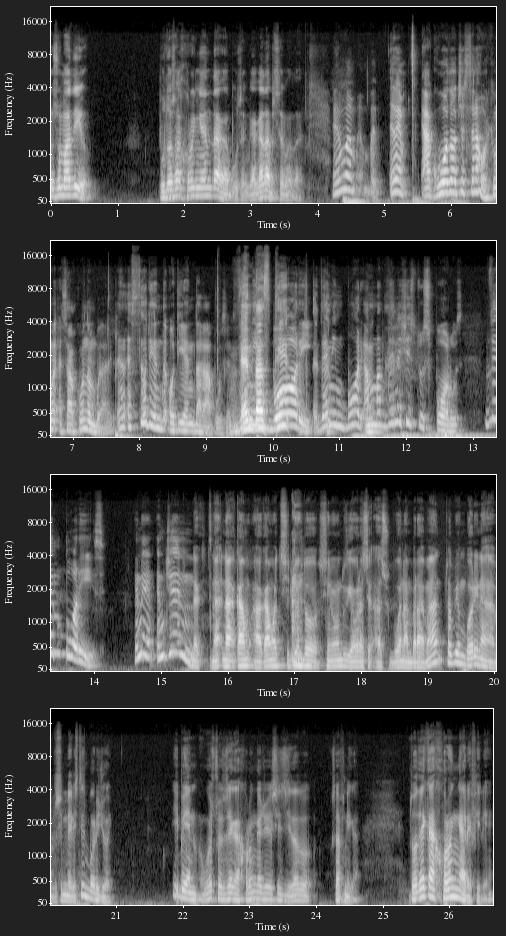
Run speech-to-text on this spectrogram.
Το σωματείο. Που τόσα χρόνια δεν τα αγαπούσε. Κακά τα ψέματα. Εγώ, ε, ρε, ακούω το και στεναχωρκούμε, στεναχωρκούμε τον που λέει. Ε, ε, θεωρώ ότι εν- ότι δεν τα αγαπούσες. Δεν Εν τα στή- μπορεί, ε, δεν μπορεί. Άμα δεν έχεις τους σπόρους, δεν μπορείς. Είναι, εν γεν. Εντάξει, Να, να, κάνω, να κάνω έτσι λίγο το συνόλο τους διαβόλου, ας σου πω ένα πράγμα, το οποίο μπορεί να συμμεριστείς, μπορεί και όχι. Είπε εγώ στους 10 χρόνια και συζητά το ξαφνικά. Το 10 χρόνια ρε φίλε,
